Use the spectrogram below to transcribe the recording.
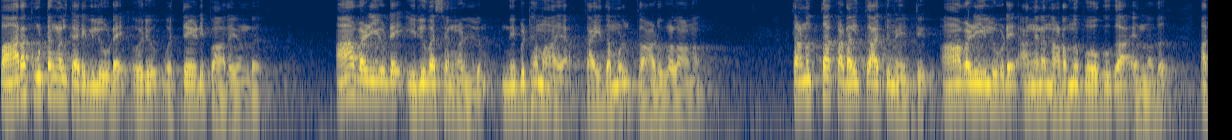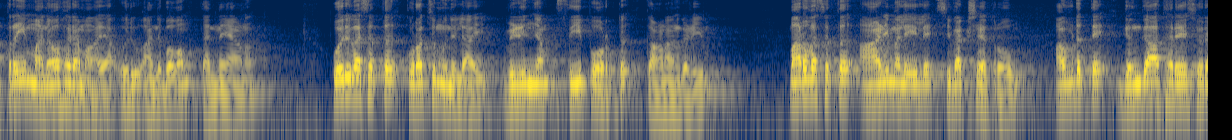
പാറക്കൂട്ടങ്ങൾക്കരികിലൂടെ ഒരു ഒറ്റയടി പാതയുണ്ട്. ആ വഴിയുടെ ഇരുവശങ്ങളിലും നിബിഡമായ കൈതമുൾ കാടുകളാണ്. തണുത്ത കടൽക്കാറ്റുമേറ്റ് ആ വഴിയിലൂടെ അങ്ങനെ നടന്നു പോകുക എന്നത് അത്രയും മനോഹരമായ ഒരു അനുഭവം തന്നെയാണ്. ഒരു വശത്ത് കുറച്ചു മുന്നിലായി വിഴിഞ്ഞം സീ പോർട്ട് കാണാൻ കഴിയും. മറുവശത്ത് ആഴിമലയിലെ ശിവക്ഷേത്രവും അവിടുത്തെ ഗംഗാധരേശ്വര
